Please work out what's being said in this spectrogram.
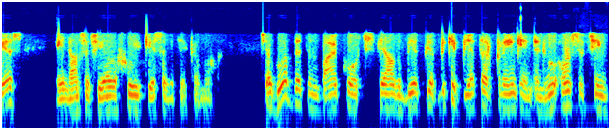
wees en dan sit vir jou 'n goeie keuse wat jy kan maak. So ek hoop dit in baie kort stel 'n bietjie beter prentjie en, en hoe ons dit sien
